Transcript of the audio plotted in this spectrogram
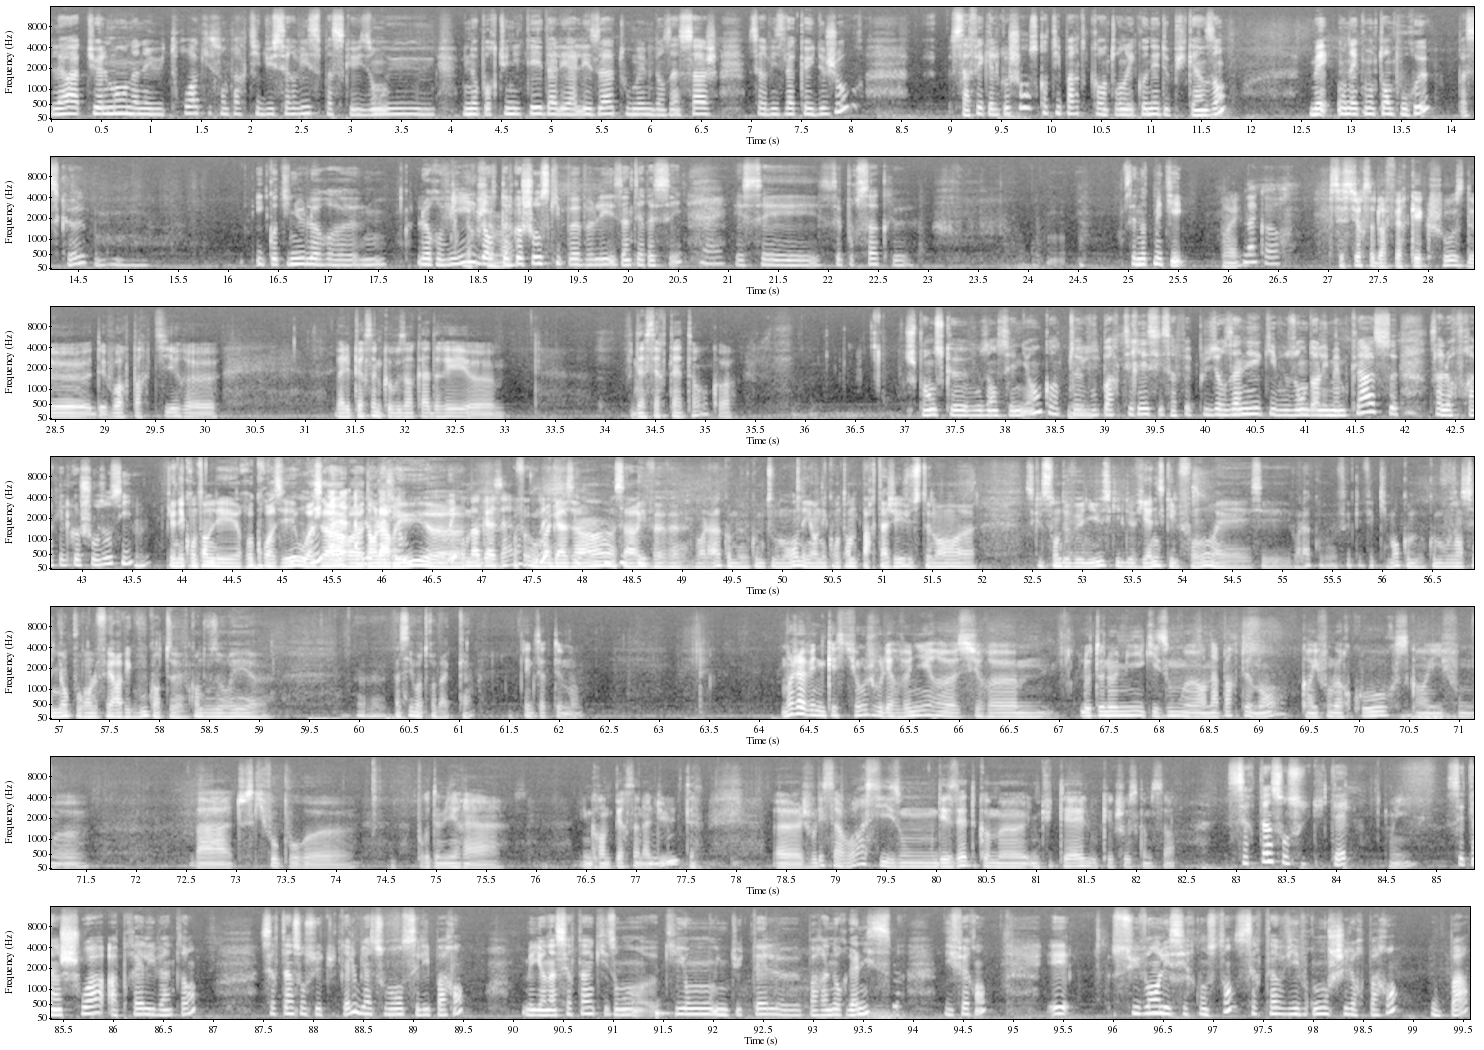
Là, actuellement, on en a eu trois qui sont partis du service parce qu'ils ont eu une opportunité d'aller à l'ESAT ou même dans un SAGE, service d'accueil de jour. Ça fait quelque chose quand ils partent, quand on les connaît depuis 15 ans. Mais on est content pour eux parce que ils continuent leur, euh, leur vie dans quelque chose qui peut les intéresser. Et c'est pour ça que c'est notre métier. D'accord. C'est sûr, ça doit faire quelque chose de, de voir partir euh, bah, les personnes que vous encadrez euh, d'un certain temps, quoi. Je pense que vos enseignants, quand vous partirez, si ça fait plusieurs années qu'ils vous ont dans les mêmes classes, ça leur fera quelque chose aussi. Mmh. Puis on est content de les recroiser au hasard euh, dans la rue, au magasin. au magasin, ça arrive voilà, comme, comme tout le monde, et on est content de partager justement ce qu'ils sont devenus, ce qu'ils deviennent, ce qu'ils font. Et c'est voilà, effectivement, comme, comme vos enseignants pourront le faire avec vous quand, euh, quand vous aurez euh, euh, passé votre bac. Exactement. Moi, j'avais une question. Je voulais revenir sur l'autonomie qu'ils ont en appartement, quand ils font leurs courses, quand ils font bah, tout ce qu'il faut pour, pour devenir une grande personne adulte. Euh, je voulais savoir s'ils ont des aides comme euh, une tutelle ou quelque chose comme ça. Certains sont sous tutelle. Oui. C'est un choix après les 20 ans. Certains sont sous tutelle, bien souvent c'est les parents. Mais il y en a certains qui ont, qui ont une tutelle euh, par un organisme différent. Et suivant les circonstances, certains vivront chez leurs parents ou pas.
